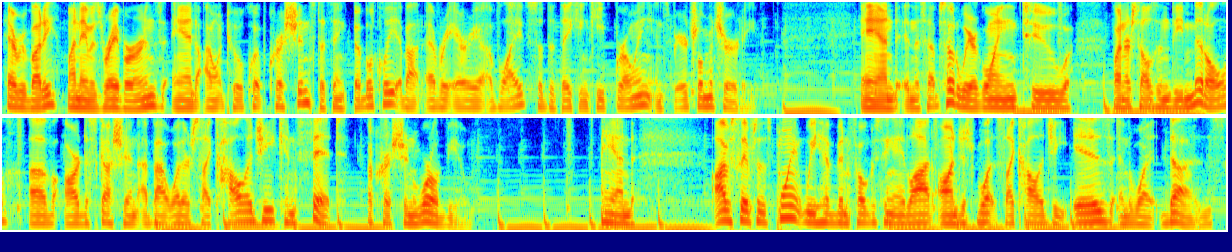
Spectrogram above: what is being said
Hey, everybody, my name is Ray Burns, and I want to equip Christians to think biblically about every area of life so that they can keep growing in spiritual maturity. And in this episode, we are going to find ourselves in the middle of our discussion about whether psychology can fit a Christian worldview. And Obviously, up to this point, we have been focusing a lot on just what psychology is and what it does.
